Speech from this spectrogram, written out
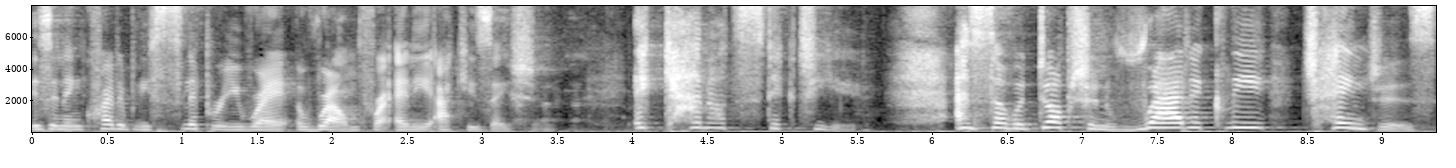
is an incredibly slippery realm for any accusation. It cannot stick to you. And so adoption radically changes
